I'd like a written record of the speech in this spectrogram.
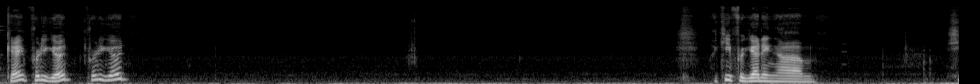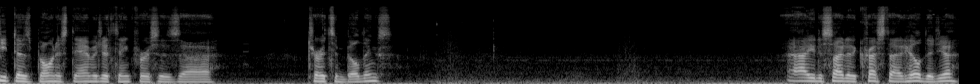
Okay, pretty good. Pretty good. I keep forgetting um, heat does bonus damage, I think, versus uh, turrets and buildings. Ah, you decided to crest that hill, did you?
